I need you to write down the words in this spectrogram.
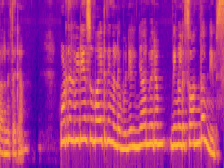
പറഞ്ഞു തരാം കൂടുതൽ വീഡിയോസുമായിട്ട് നിങ്ങളുടെ മുന്നിൽ ഞാൻ വരും. നിങ്ങളുടെ സ്വന്തം നിംസ്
